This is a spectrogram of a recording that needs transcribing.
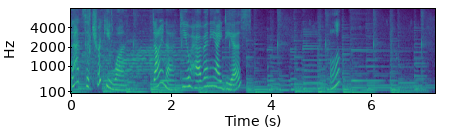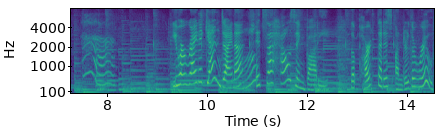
That's a tricky one. Dinah, do you have any ideas? Huh? You are right again, Dinah. Huh? It's a housing body, the part that is under the roof.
